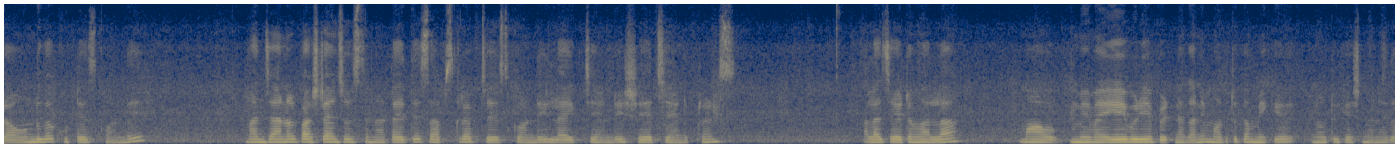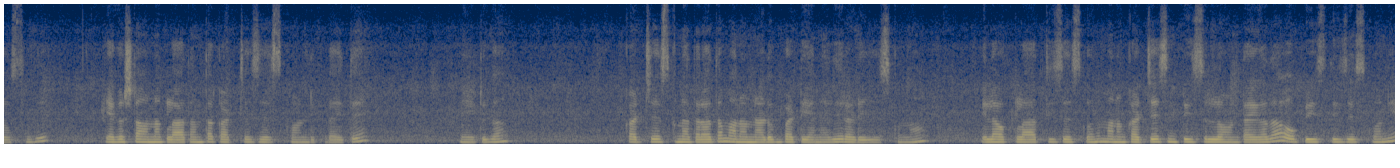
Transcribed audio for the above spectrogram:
రౌండ్గా కుట్టేసుకోండి. మన ఛానల్ ఫస్ట్ టైం చూస్తున్నట్టయితే సబ్స్క్రైబ్ చేసుకోండి లైక్ చేయండి షేర్ చేయండి ఫ్రెండ్స్. అలా చేయటం వల్ల మా మేము ఏ వీడియో పెట్టినా కానీ మొదటగా మీకే నోటిఫికేషన్ అనేది వస్తుంది. ఎగస్ట్రా ఉన్న క్లాత్ అంతా కట్ చేసేసుకోండి ఇప్పుడైతే. నీట్గా కట్ చేసుకున్న తర్వాత మనం నడుం పట్టి అనేది రెడీ చేసుకున్నాం ఇలా ఒక క్లాత్ తీసేసుకొని మనం కట్ చేసిన పీసుల్లో ఉంటాయి కదా ఓ పీస్ తీసేసుకొని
